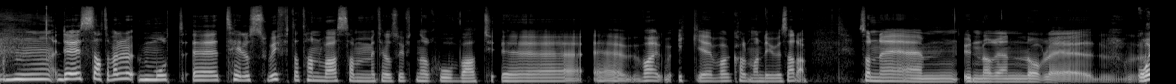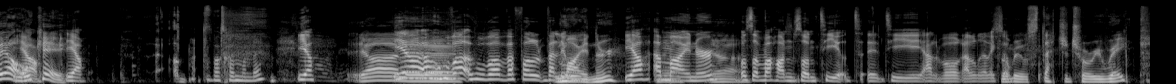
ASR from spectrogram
Mm, Det starta vel mot uh, Taylor Swift, at han var sammen med Taylor Swift når hun var var ikke, Hva kaller man det i USA, da? Sånn eh, under en lovlig Å ja, ok. Ja. Hva kaller man det? Ja, Ja, ja hun, var, hun var i hvert fall veldig Minor. Ja, a minor. Ja. Og så var han sånn 10-11 år eldre, Så det ble blir jo statutory rape.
